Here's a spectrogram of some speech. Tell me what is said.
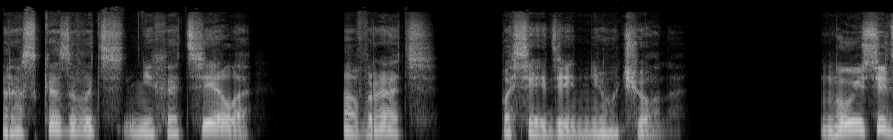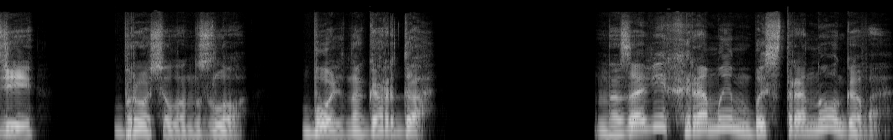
Рассказывать не хотела, а врать по сей день не учена. «Ну и сиди», — бросил он зло, — «больно горда». Назови хромым быстроногого,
